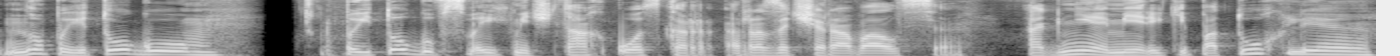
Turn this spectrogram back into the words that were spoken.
Но по итогу, по итогу в своих мечтах Оскар разочаровался. Огни Америки потухли,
